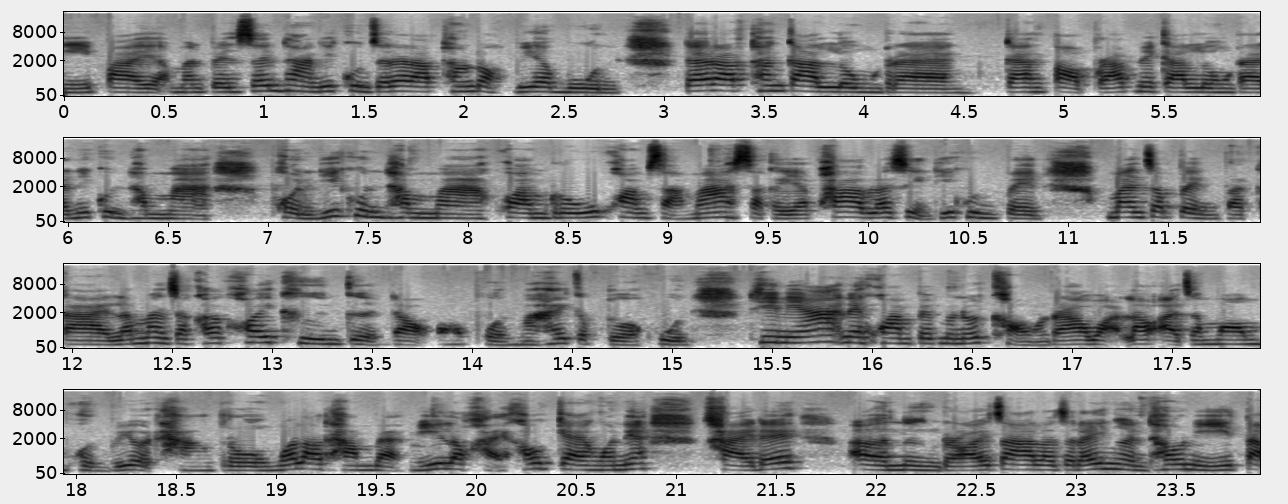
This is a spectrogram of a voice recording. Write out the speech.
นี้ไปอะมันเป็นเส้นทางที่คุณจะได้รับทั้งดอกเบี้ยบุญ ได้รับทั้งการลงแรง การตอบรับในการลงแรงที่คุณทำมา ผลที่คุณทำมา ความรู้ความสามารถศักยภาพและสิ่งที่คุณเป็น มันจะเปล่งประกาย แล้วมันจะค่อยๆ คืนเกิดดอกออกผลมาให้กับตัวคุณทีเนี้ยในความเป็นมนุษย์ของเราอะเราอาจจะมองผลประโยชน์ทางตรง ว่าเราทำแบบนี้เราขายข้าวแกงวันเนี้ยขายได้เอ่อหนึ่งร้อยจานเราจะได้เงินเท่านี้ แต่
